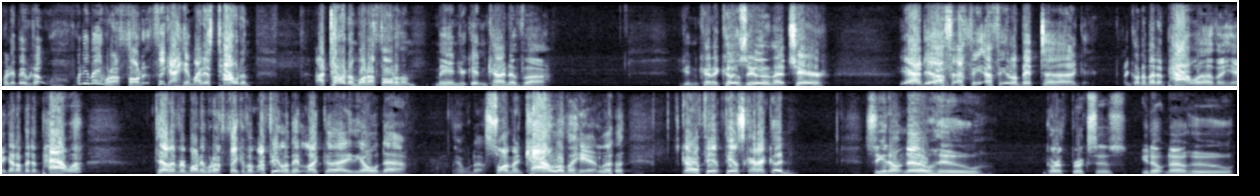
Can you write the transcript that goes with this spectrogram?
What do you mean? What what do you mean? What I thought? Think of him? I just told him. I told him what I thought of him. Man, you're getting kind of, uh, you're getting kind of cozier than that chair. Yeah, I do. I, f- I feel, I feel a bit. Uh, I got a bit of power over here. I got a bit of power. Tell everybody what I think of him. I feel a bit like uh, the old, uh, old uh, Simon Cowell over here. it's kind of feel, feels kind of good. So you don't know who Garth Brooks is. You don't know who.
